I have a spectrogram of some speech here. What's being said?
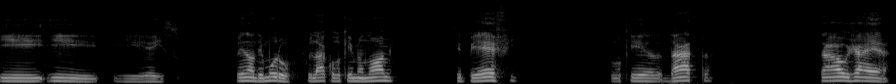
e, e, e é isso. Falei, não, demorou. Fui lá, coloquei meu nome, CPF, coloquei a data, tal, já era.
